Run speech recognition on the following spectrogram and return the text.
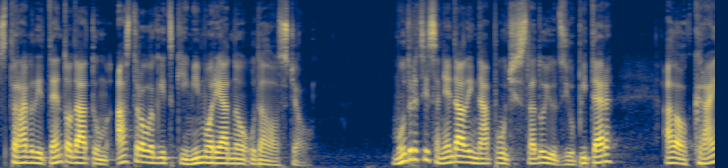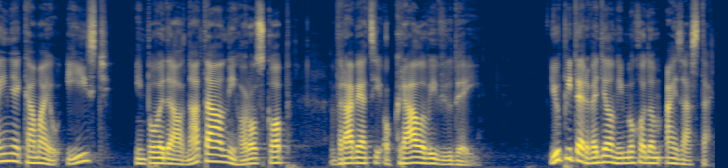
spravili tento dátum astrologicky mimoriadnou udalosťou. Mudrci sa nedali na púť sledujúc Jupiter, ale o krajine, kam majú ísť, im povedal natálny horoskop vraviaci o kráľovi v Judei. Jupiter vedel mimochodom aj zastať,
